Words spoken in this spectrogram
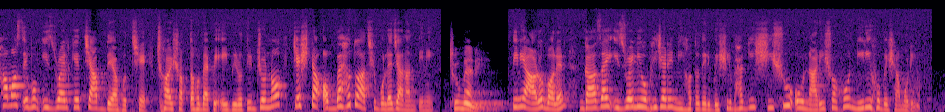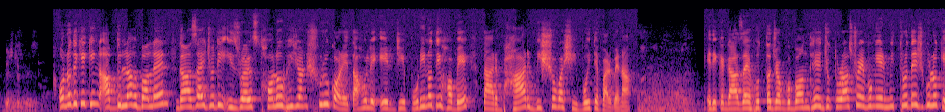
হামাস এবং ইসরায়েলকে চাপ দেয়া হচ্ছে। ছয় সপ্তাহব্যাপী এই বিরতির জন্য চেষ্টা অব্যাহত আছে বলে জানান তিনি। তিনি আরও বলেন গাজায় ইসরায়েলি অভিযানে নিহতদের বেশিরভাগই শিশু ও নারীসহ নিরীহ বেসামরিক। অন্যদিকে কিং আবদুল্লাহ বলেন, গাজায় যদি ইসরায়েল স্থল অভিযান শুরু করে, তাহলে এর যে পরিণতি হবে, তার ভার বিশ্ববাসী বইতে পারবে না। এদিকে গাজায় হত্যাযজ্ঞ বন্ধে যুক্তরাষ্ট্র এবং এর মিত্র দেশগুলোকে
